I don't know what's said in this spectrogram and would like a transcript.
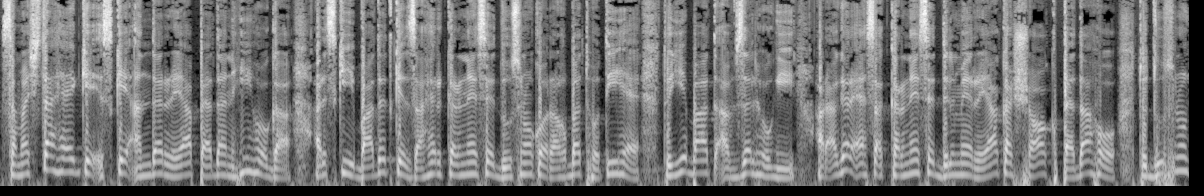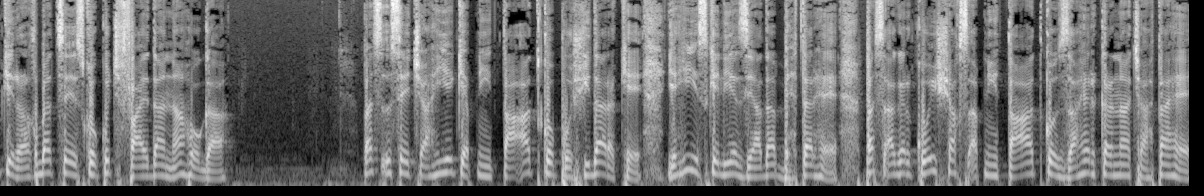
سمجھتا ہے کہ اس کے اندر ریا پیدا نہیں ہوگا اور اس کی عبادت کے ظاہر کرنے سے دوسروں کو رغبت ہوتی ہے تو یہ بات افضل ہوگی۔ اور اگر ایسا کرنے سے دل میں ریا کا شوق شوق پیدا ہو تو دوسروں کی رغبت سے اس کو کچھ فائدہ نہ ہوگا۔ بس اسے چاہیے کہ اپنی طاعت کو پوشیدہ رکھے، یہی اس کے لیے زیادہ بہتر ہے۔ بس اگر کوئی شخص اپنی طاعت کو ظاہر کرنا چاہتا ہے،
